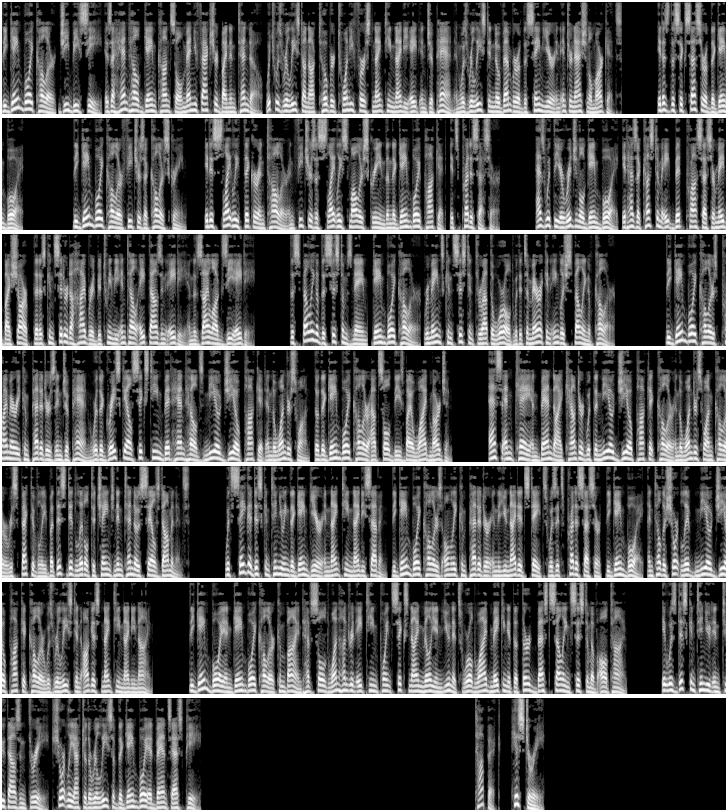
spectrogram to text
The Game Boy Color (GBC) is a handheld game console manufactured by Nintendo, which was released on October 21, 1998 in Japan and was released in November of the same year in international markets. It is the successor of the Game Boy. The Game Boy Color features a color screen. It is slightly thicker and taller and features a slightly smaller screen than the Game Boy Pocket, its predecessor. As with the original Game Boy, it has a custom 8-bit processor made by Sharp that is considered a hybrid between the Intel 8080 and the Zilog Z80. The spelling of the system's name, Game Boy Color, remains consistent throughout the world with its American English spelling of color. The Game Boy Color's primary competitors in Japan were the grayscale 16-bit handhelds Neo Geo Pocket and the WonderSwan, though the Game Boy Color outsold these by a wide margin. SNK and Bandai countered with the Neo Geo Pocket Color and the WonderSwan Color respectively but this did little to change Nintendo's sales dominance. With Sega discontinuing the Game Gear in 1997, the Game Boy Color's only competitor in the United States was its predecessor, the Game Boy, until the short-lived Neo Geo Pocket Color was released in August 1999. The Game Boy and Game Boy Color combined have sold 118.69 million units worldwide making it the third best-selling system of all time. It was discontinued in 2003, shortly after the release of the Game Boy Advance SP. History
